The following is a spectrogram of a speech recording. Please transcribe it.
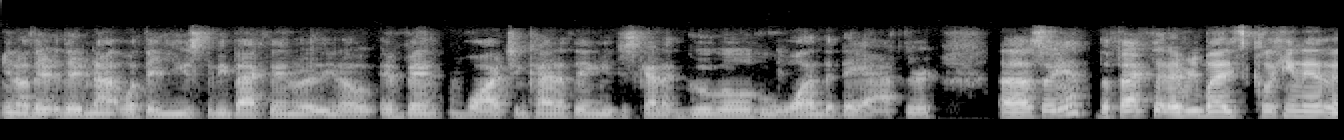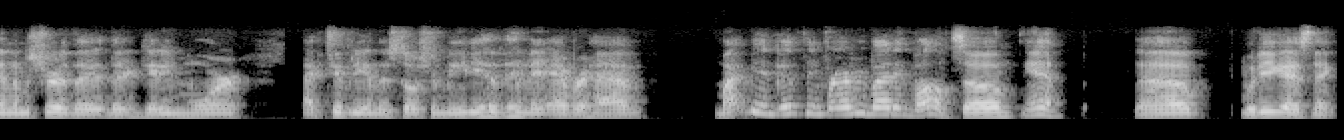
you know, they're they're not what they used to be back then, with you know, event watching kind of thing. You just kind of Google who won the day after. Uh, so yeah, the fact that everybody's clicking it, and I'm sure they're they're getting more activity on their social media than they ever have, might be a good thing for everybody involved. So yeah, uh, what do you guys think?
